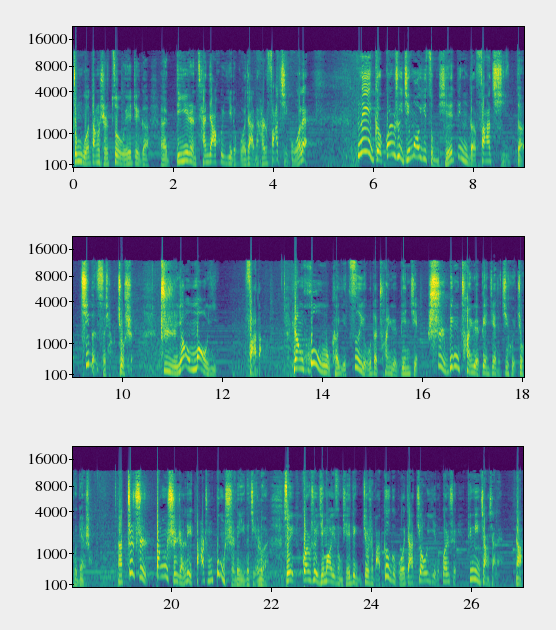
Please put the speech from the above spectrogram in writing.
中国当时作为这个呃第一任参加会议的国家，那还是发起国嘞。那个关税及贸易总协定的发起的基本思想就是，只要贸易发达。让货物可以自由地穿越边界，士兵穿越边界的机会就会变少，啊，这是当时人类达成共识的一个结论。所以，关税及贸易总协定就是把各个国家交易的关税拼命降下来，啊，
